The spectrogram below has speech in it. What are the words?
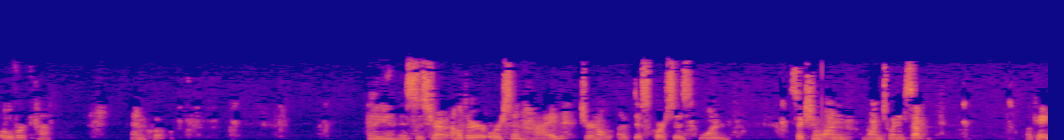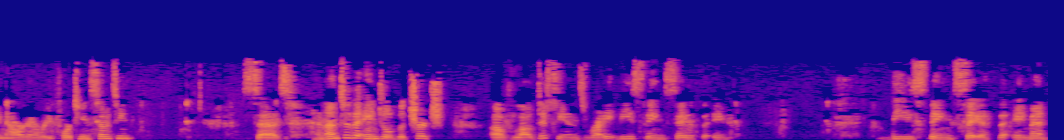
overcome. End quote. Again, this is from Elder Orson Hyde, Journal of Discourses, 1, section 1, 127. Okay, now we're going to read 1417 says, And unto the angel of the church of Laodiceans write these things saith the these things saith the Amen,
